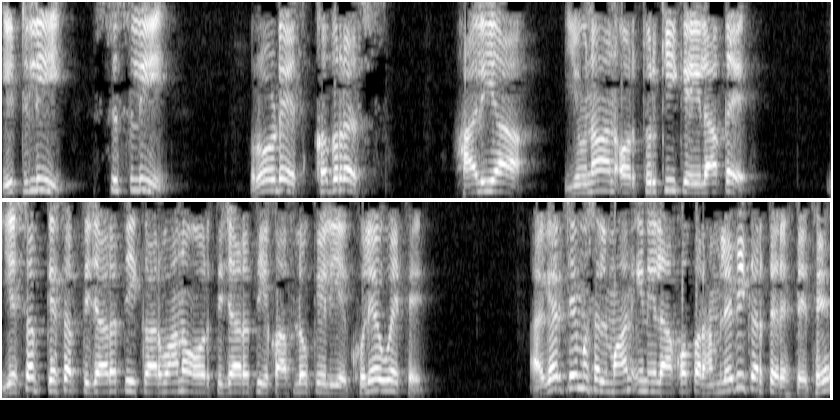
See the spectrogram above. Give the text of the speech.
اٹلی سسلی روڈس قبرس حالیہ، یونان اور ترکی کے علاقے یہ سب کے سب تجارتی کاروانوں اور تجارتی قافلوں کے لیے کھلے ہوئے تھے۔ اگرچہ مسلمان ان علاقوں پر حملے بھی کرتے رہتے تھے،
